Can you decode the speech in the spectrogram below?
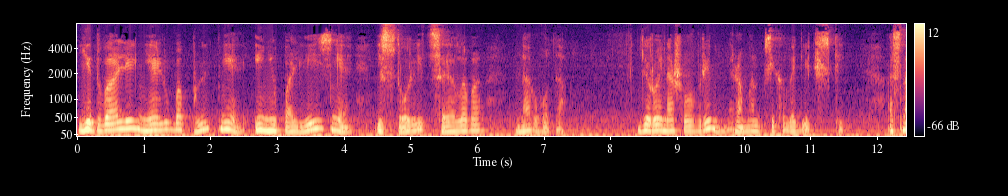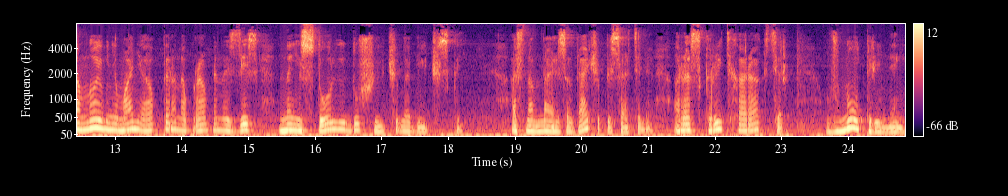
едва ли не любопытнее и не полезнее истории целого народа. Герой нашего времени – роман психологический. Основное внимание автора направлено здесь на историю души человеческой. Основная задача писателя – раскрыть характер, внутренний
